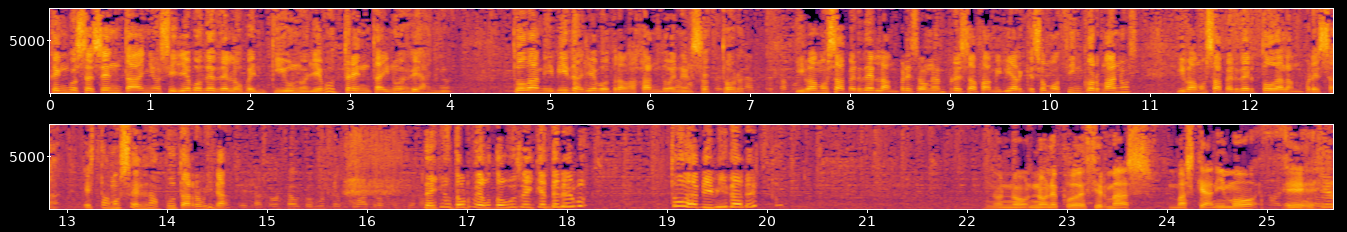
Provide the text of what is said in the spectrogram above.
Tengo 60 años y llevo desde los 21. Llevo 39 años. Toda mi vida llevo trabajando en el sector y vamos a perder la empresa, una empresa familiar que somos cinco hermanos y vamos a perder toda la empresa. Estamos en la puta ruina. De 14 autobuses, 4 De 14 autobuses que tenemos toda mi vida en esto. No, no, no le puedo decir más, más que ánimo. Eh...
